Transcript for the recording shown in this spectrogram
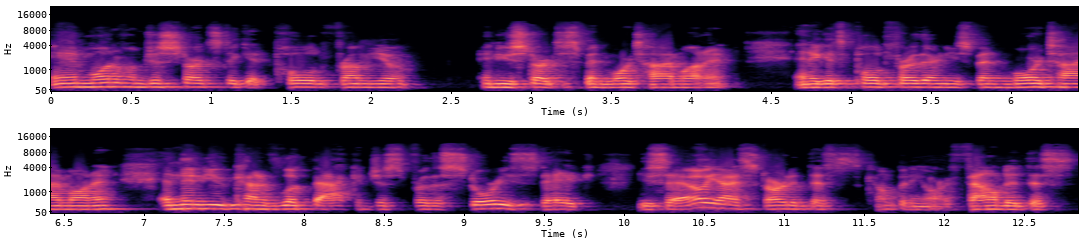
And one of them just starts to get pulled from you and you start to spend more time on it and it gets pulled further and you spend more time on it and then you kind of look back and just for the story's sake you say oh yeah i started this company or i founded this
